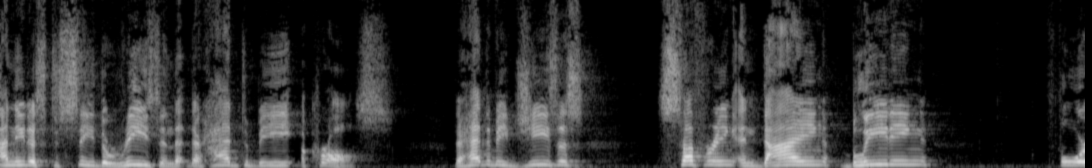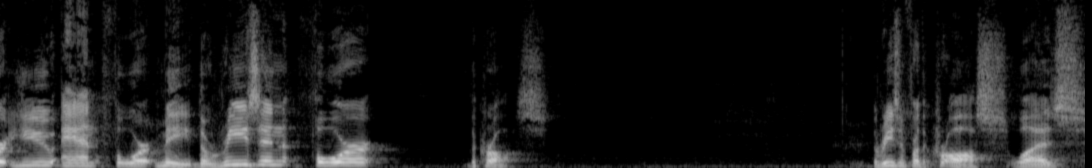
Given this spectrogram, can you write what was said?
I need us to see the reason that there had to be a cross. There had to be Jesus suffering and dying, bleeding for you and for me. The reason for the cross. The reason for the cross was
